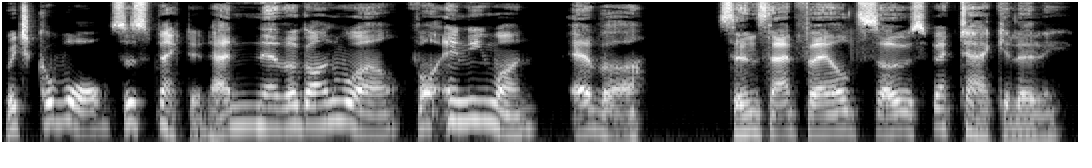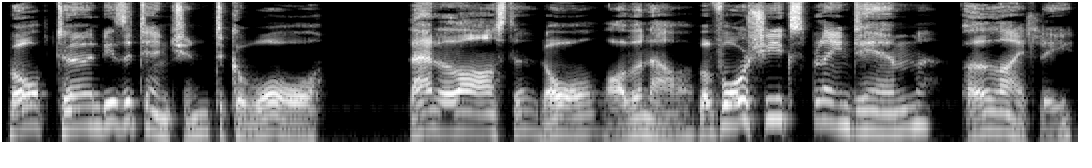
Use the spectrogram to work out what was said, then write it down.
which Kowal suspected had never gone well for anyone, ever. Since that failed so spectacularly, Bob turned his attention to Kowal. That lasted all of an hour before she explained to him, politely,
